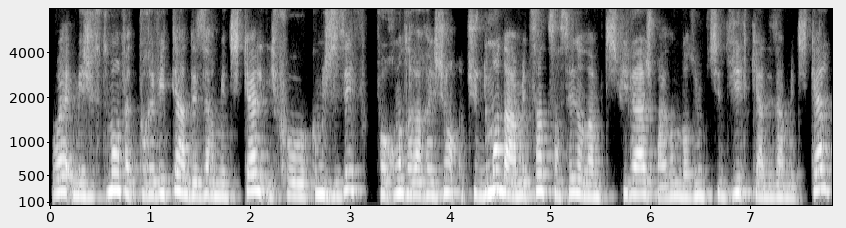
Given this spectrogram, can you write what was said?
Ouais, mais justement, en fait, pour éviter un désert médical, il faut, comme je disais, il faut rendre la région. Tu demandes à un médecin de s'installer dans un petit village, par exemple, dans une petite ville qui a un désert médical,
